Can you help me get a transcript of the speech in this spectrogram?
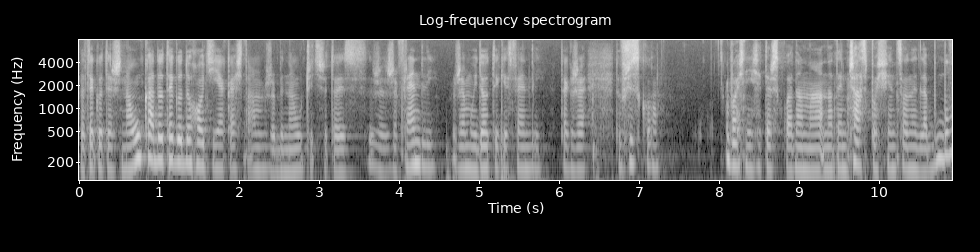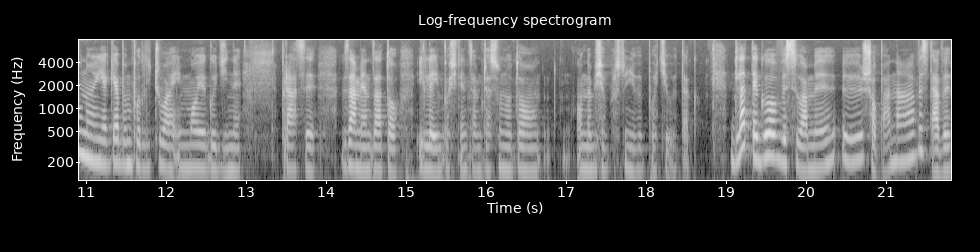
Dlatego też nauka do tego dochodzi jakaś tam, żeby nauczyć, że to jest, że, że friendly, że mój dotyk jest friendly. Także to wszystko właśnie się też składa na, na ten czas poświęcony dla bubów. No i jak ja bym podliczyła im moje godziny pracy w zamian za to, ile im poświęcam czasu, no to one by się po prostu nie wypłaciły, tak? Dlatego wysyłamy y, szopa na wystawy,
